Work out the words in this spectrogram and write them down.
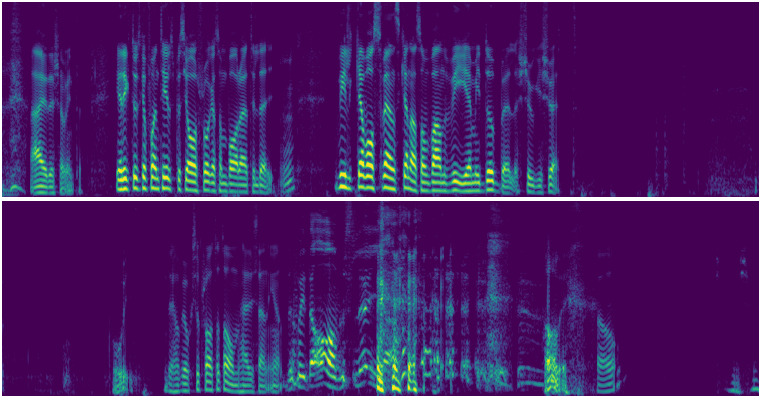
Nej, det kör vi inte. Erik, du ska få en till specialfråga som bara är till dig. Mm. Vilka var svenskarna som vann VM i dubbel 2021? Oj. Det har vi också pratat om här i sändningen. Du får inte avslöja! Har vi? Ja. 2021.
